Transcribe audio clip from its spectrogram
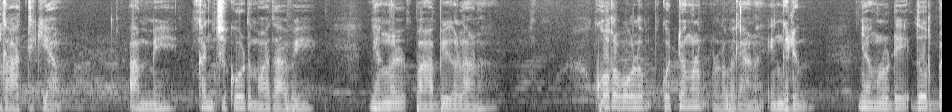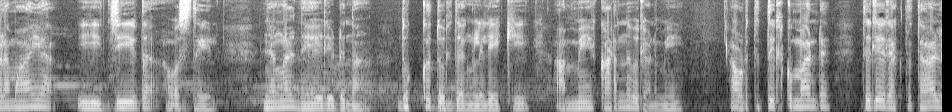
പ്രാർത്ഥിക്കാം. അമ്മേ കഞ്ചിക്കോട് മാതാവേ ഞങ്ങൾ പാപികളാണ്. കുറവുകളും കുറ്റങ്ങളും ഉള്ളവരാണ്. എങ്കിലും ഞങ്ങളുടെ ദുർബലമായ ഈ ജീവിത അവസ്ഥയിൽ ഞങ്ങൾ നേരിടുന്ന ദുഃഖ ദുരിതങ്ങളിലേക്ക് അമ്മയെ കടന്നു വരണമേ. അവിടുത്തെ തിരുക്കുമാരന്റെ തിരു രക്തത്താൽ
